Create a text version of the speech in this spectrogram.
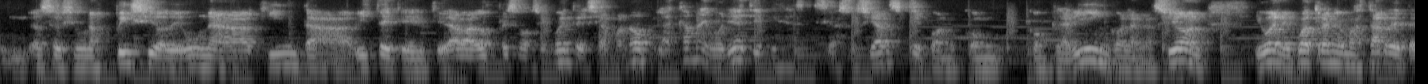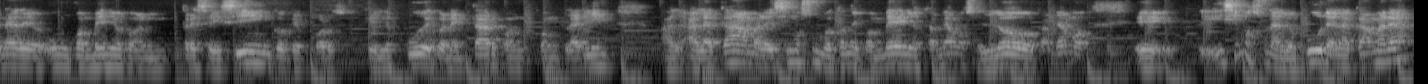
no sé si un auspicio de una quinta, viste, que, daba dos pesos con 50, y decíamos, no, la Cámara de Movilidad tiene que asociarse con, con, Clarín, con La Nación. Y bueno, cuatro años más tarde tener un convenio con 365, que, por, que les pude conectar con, con Clarín a, la Cámara, hicimos un montón de convenios, cambiamos el logo, cambiamos, eh, hicimos una locura en la Cámara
